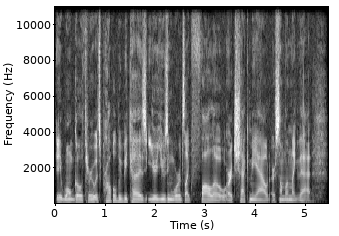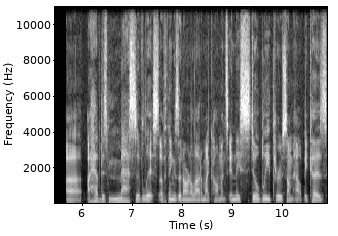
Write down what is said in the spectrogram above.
it won't go through, it's probably because you're using words like follow or check me out or something like that. Uh, I have this massive list of things that aren't allowed in my comments, and they still bleed through somehow because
